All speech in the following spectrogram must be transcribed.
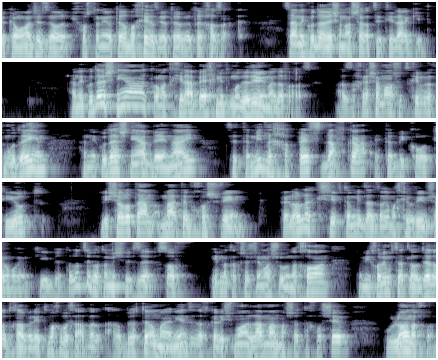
וכמובן שככל שאתה יותר בכיר זה יותר ויותר חזק. זו הנקודה הראשונה שרציתי להגיד. הנקודה השנייה כבר מתחילה באיך מתמודדים עם הדבר הזה. אז אחרי שאמרנו שצריכים להיות מודעים, הנקודה השנייה בעיניי זה תמיד לחפש דווקא את הביקורתיות, לשאול אותם מה אתם חושבים, ולא להקשיב תמיד לדברים החיוביים שאומרים, כי אתה לא צריך אותם בשביל זה, בסוף אם אתה חושב שמשהו נכון, הם יכולים קצת לעודד אותך ולתמוך בך, אבל הרבה יותר מעניין זה דווקא לשמוע למה מה שאתה חושב הוא לא נכון.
